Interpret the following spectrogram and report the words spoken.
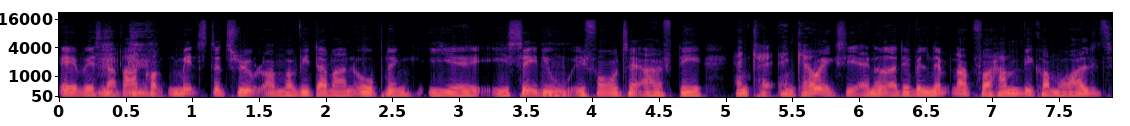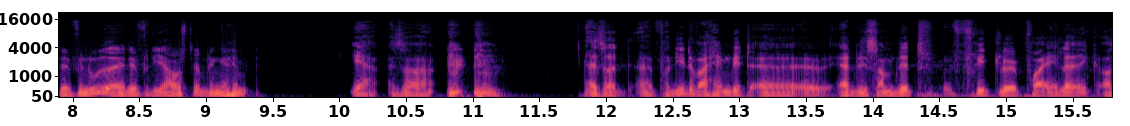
øh, hvis der bare kom mindste tvivl om, hvorvidt der var en åbning i, øh, i CDU mm. i forhold til AFD. Han kan, han kan jo ikke sige andet, og det er vel nemt nok for ham. Vi kommer aldrig til at finde ud af det, fordi afstemningen er hemmelig. Ja, altså... altså, øh, fordi det var hemmeligt, øh, er det ligesom lidt frit løb for alle, ikke? Og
